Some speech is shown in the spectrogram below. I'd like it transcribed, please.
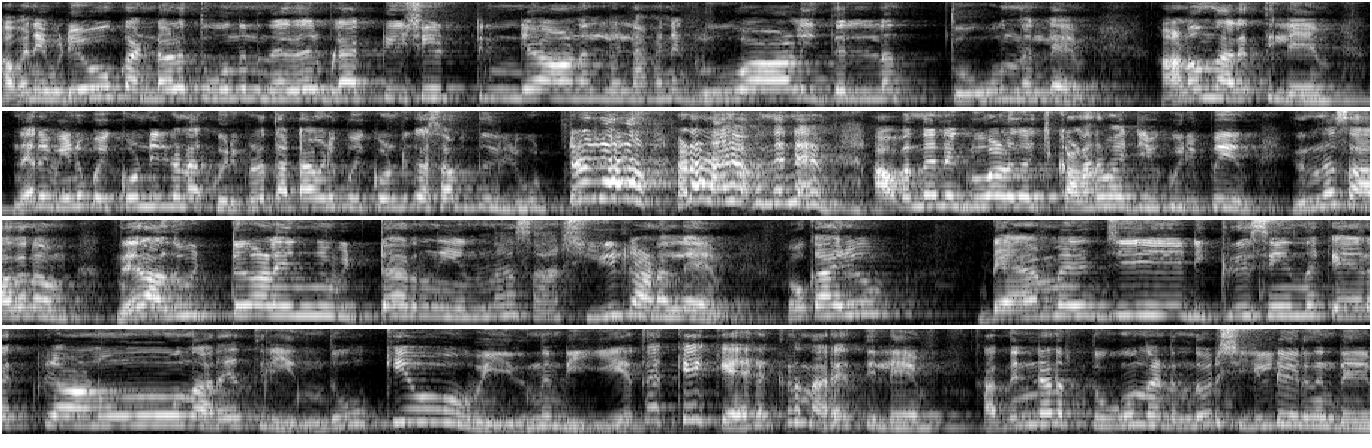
അവൻ എവിടെയോ കണ്ടാലെ തോന്നുന്നുണ്ട്. അതായത് ബ്ലാക്ക് ടീ ഷർട്ടിന്റെ ആണല്ലോ അവനെ ഗ്ലൂ ആൾ ഇതെല്ലാം തോന്നുന്നല്ലേ? ആണോ എന്ന് അറിയത്തില്ലേ? നേരെ വീണ് പോയിക്കൊണ്ടിരിക്കണം ആ കുരുക്കുടെ തട്ടാൻ വേണ്ടി പോയിക്കൊണ്ടിരിക്കുന്ന സമയത്ത് ലൂട്ടടാ അവൻ തന്നെ. അവൻ തന്നെ ഗ്ലൂ ആൾ കഴിച്ച് കളർ മാറ്റി കുരിപ്പ് ഇതെന്ന സാധനം? നേരെ അത് വിട്ട് കളഞ്ഞ് വിട്ടായിരുന്നു. എന്നാ സാർ ഷീൽഡാണല്ലേ ഓ കാര്യം ഡാമേജ് ഡിക്രീസ് ചെയ്യുന്ന ക്യാരക്ടർ ആണോ എന്ന് അറിയത്തില്ല. എന്തൊക്കെയോ വരുന്നുണ്ട്. ഏതൊക്കെ ക്യാരക്ടർ എന്ന് അറിയത്തില്ലേ? തന്നെയാണ് തോന്നുന്നുണ്ട് എന്തോ ഒരു ഷീൽഡ് വരുന്നുണ്ട്.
